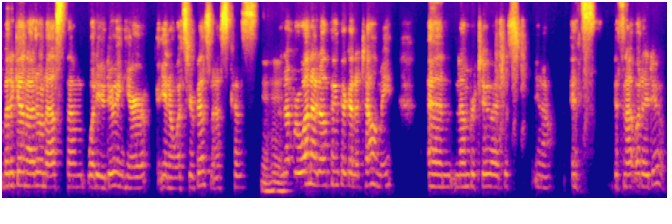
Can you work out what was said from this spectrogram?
But again, I don't ask them, what are you doing here? You know, what's your business? Because mm-hmm. number one, I don't think they're going to tell me. And number two, I just, you know, it's it's not what I do.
